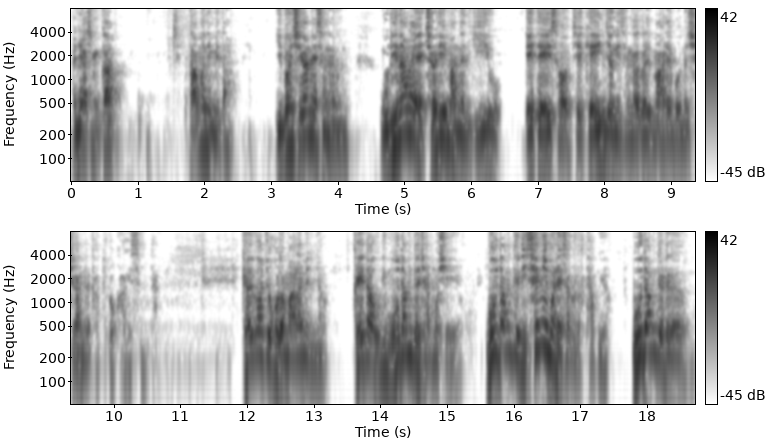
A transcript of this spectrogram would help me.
안녕하십니까? 다문입니다. 이번 시간에서는 우리나라에 많은 이유에 대해서 제 개인적인 생각을 말해보는 시간을 갖도록 하겠습니다. 결과적으로 말하면요. 그게 다 우리 무당들 잘못이에요. 무당들이 스님을 해서 그렇다고요. 무당들은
